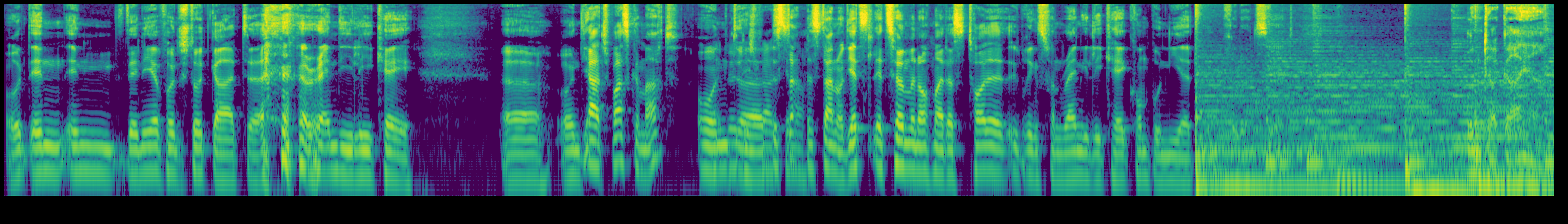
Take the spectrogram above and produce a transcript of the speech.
Und in, in der Nähe von Stuttgart äh, Randy Lee Kay. Äh, und ja, hat Spaß gemacht. Und äh, bis, da, bis, dann. Und jetzt, jetzt hören wir noch mal das Tolle, übrigens von Randy Lee Kay komponiert und produziert. Unter Geiern,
